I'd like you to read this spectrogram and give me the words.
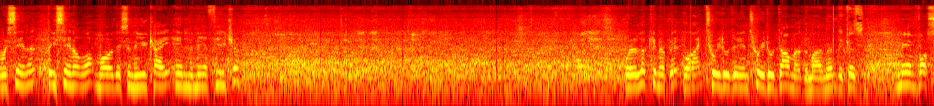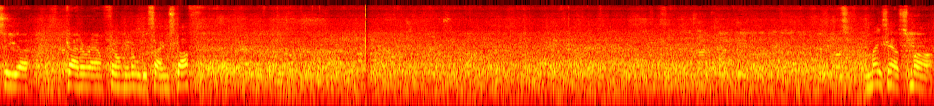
we're seeing it, be seeing a lot more of this in the UK in the near future. We're looking a bit like Tweedledee and Tweedledum at the moment because me and Vossi are going around filming all the same stuff. Amazing how smart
